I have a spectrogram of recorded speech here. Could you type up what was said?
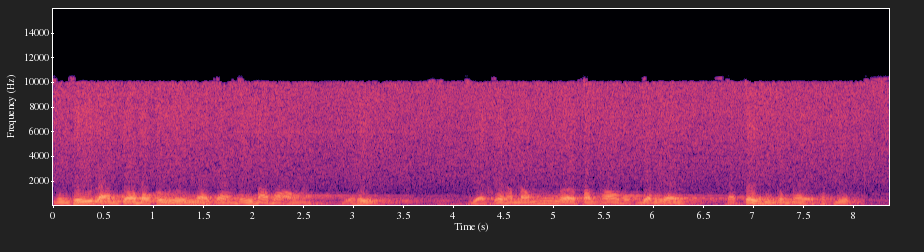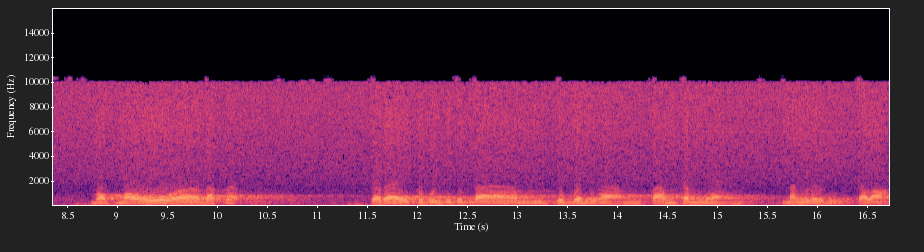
những thứ làm cho bầu khí quyển ngày càng bị bào mòn, bị hư. Và sự hâm nóng ờ, toàn cầu được dâng lên là từ những công nghệ này thất nghiệp. Một mẫu ờ, đất đó, có thể cung ứng cho chúng ta trung bình là 800 ngàn năng lượng calo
